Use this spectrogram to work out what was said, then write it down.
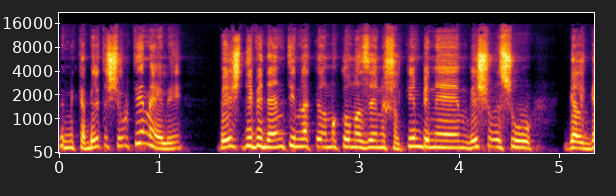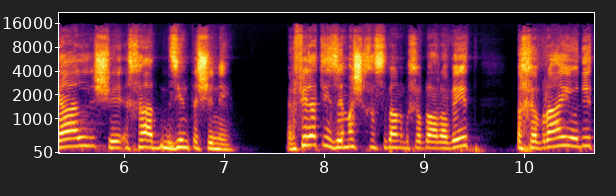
ומקבל את השירותים האלה, ויש דיבידנטים למקום הזה, מחלקים ביניהם, ויש איזשהו גלגל שאחד מזין את השני. לפי דעתי זה מה שחסר לנו בחברה הערבית, בחברה היהודית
